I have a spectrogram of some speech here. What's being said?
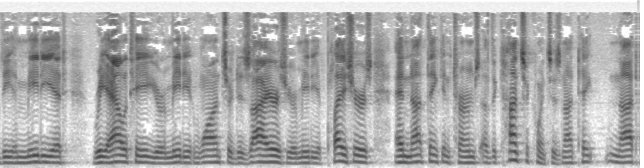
the immediate reality, your immediate wants or desires, your immediate pleasures, and not think in terms of the consequences, not take, not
